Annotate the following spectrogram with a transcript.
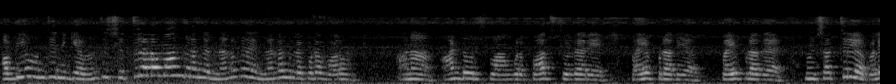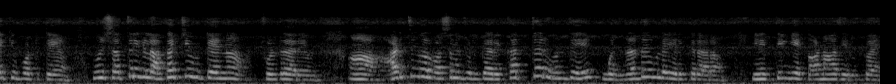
அப்படியே வந்து நீங்க வந்து சித்திரலமாங்கிற அந்த நிலவு நிலவுல கூட வரும். ஆனா ஆண்டவர் அவங்கள உங்களை பார்த்து சொல்றாரு பயப்படாதே பயப்படாத. உன் சத்திரைய விலக்கி போட்டுட்டேன். உன் சத்திரிகளை அகற்றி விட்டேன்னா சொல்றாரு. ஆஹ் அடுத்த ஒரு வசனம் சொல்றாரு. கத்தர் வந்து உங்க நடுவுல இருக்கிறாராம். இனி தீங்கை காணாது இருப்பேன்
